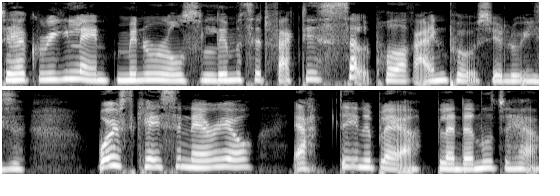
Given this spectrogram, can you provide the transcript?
det har Greenland Minerals Limited faktisk selv prøvet at regne på, siger Louise. Worst case scenario, ja, det indebærer blandt andet det her.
